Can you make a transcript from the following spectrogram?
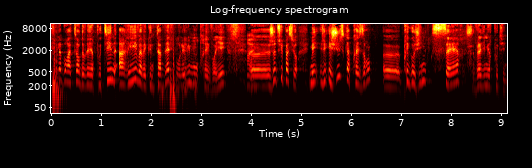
collaborateurs de Vladimir Poutine arrivent avec une tablette pour les lui montrer. Vous voyez euh, Je ne suis pas sûre. Mais jusqu'à présent, euh, Prigogine sert Vladimir Poutine.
